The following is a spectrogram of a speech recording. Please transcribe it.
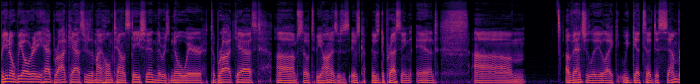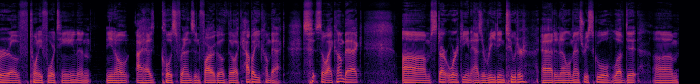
But you know, we already had broadcasters at my hometown station. There was nowhere to broadcast. Um, so to be honest, it was it was it was depressing. And um, eventually, like we get to December of 2014, and you know, I had close friends in Fargo. They're like, "How about you come back?" So, so I come back, um, start working as a reading tutor at an elementary school. Loved it, um,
